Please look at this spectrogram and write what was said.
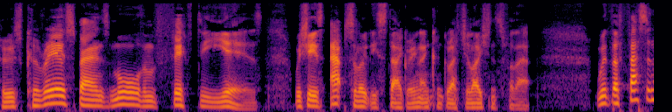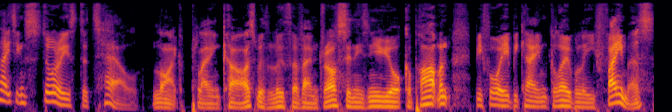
whose career spans more than 50 years, which is absolutely staggering, and congratulations for that. With the fascinating stories to tell, like playing cards with Luther Vandross in his New York apartment before he became globally famous,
